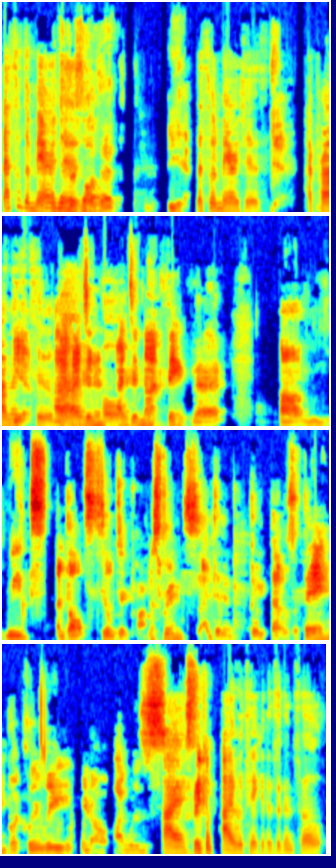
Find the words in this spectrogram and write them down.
That's what the marriage I never is. thought that. Yeah, That's what marriage is. yeah, I promise yeah. to I, I didn't. I did not think that um, we adults still did promise rings. I didn't think that was a thing, but clearly, you know, I was I mistaken. I would take it as an insult.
